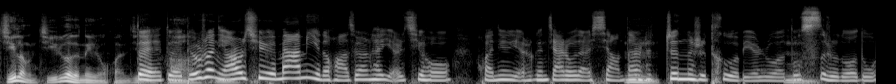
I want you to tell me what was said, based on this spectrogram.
极冷极热的那种环境。对对，啊比如说你要嗯是去迈阿密的话，虽然它也是气候环境也是跟加州有点像，但是它嗯真的是特别热，都嗯四十多度。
